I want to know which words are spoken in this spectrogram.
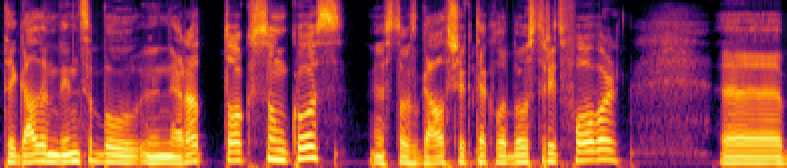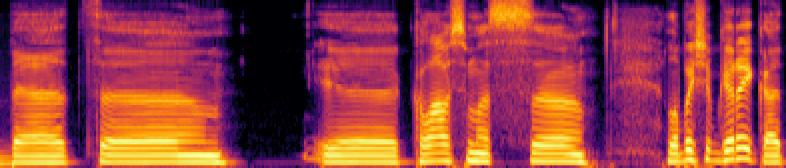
Tai gal Invincible nėra toks sunkus, jis toks gal šiek tiek labiau straightforward. E, bet e, klausimas e, labai šiaip gerai, kad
